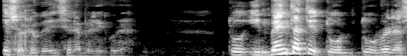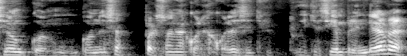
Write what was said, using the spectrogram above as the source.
Eso es lo que dice la película. Tú invéntate tu, tu relación con, con, esas personas con las cuales estuviste siempre en guerra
